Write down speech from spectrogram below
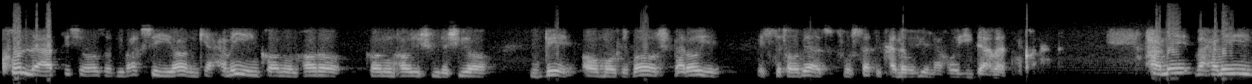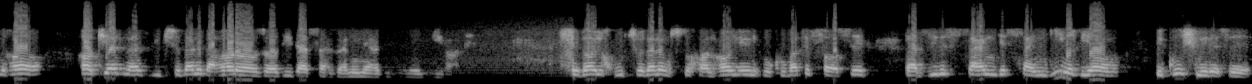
کل ارتش آزادی بخش ایران که همه این کانونها را کانونهای شورشی را به آماده باش برای استفاده از فرصت طلایی نهایی دعوت می‌کنند همه و همه اینها حاکی از نزدیک شدن بهار آزادی در سرزمین عزیزمون ایرانه. صدای خورد شدن استخوانهای این حکومت فاسد در زیر سنگ سنگین قیام به گوش می‌رسه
